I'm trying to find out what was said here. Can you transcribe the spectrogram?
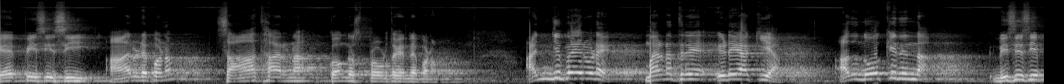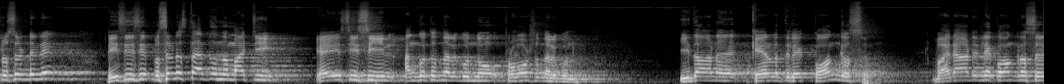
കെ പി സി സി. ആരുടെ പണം? സാധാരണ കോൺഗ്രസ് പ്രവർത്തകന്റെ പണം. അഞ്ചു പേരുടെ മരണത്തിന് ഇടയാക്കിയ. അത് നോക്കി നിന്ന ഡി സി സി പ്രസിഡന്റിന് ഡി സി സി പ്രസിഡന്റ് സ്ഥാനത്ത് നിന്ന് മാറ്റി എ ഐ സി സിയിൽ അംഗത്വം നൽകുന്നു പ്രൊമോഷൻ നൽകുന്നു. ഇതാണ് കേരളത്തിലെ കോൺഗ്രസ്. വയനാട്ടിലെ കോൺഗ്രസ്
